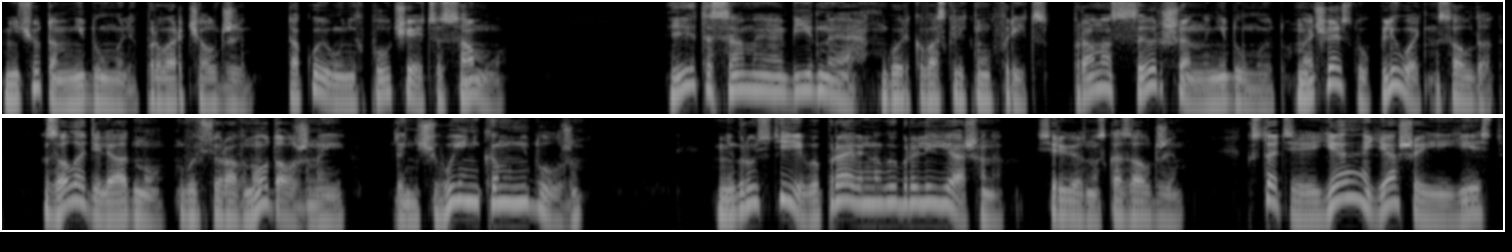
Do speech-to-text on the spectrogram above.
«Ничего там не думали», — проворчал Джим. «Такое у них получается само». «И это самое обидное», — горько воскликнул Фриц. «Про нас совершенно не думают. Начальству плевать на солдат. Заладили одно, вы все равно должны. Да ничего я никому не должен». «Не грусти, вы правильно выбрали Яшиных», — серьезно сказал Джим. «Кстати, я Яша и есть».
